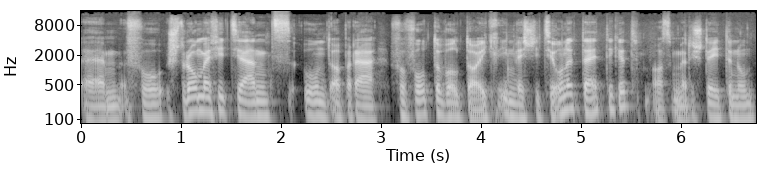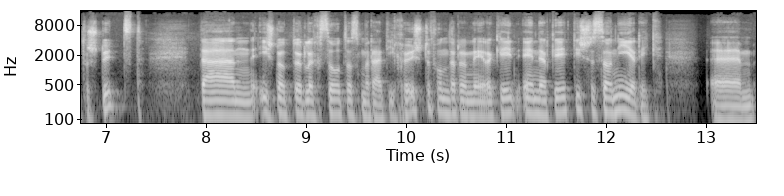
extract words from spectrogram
ähm, von Stromeffizienz und aber auch von Photovoltaik Investitionen tätigen. Also man ist dort unterstützt. Dann ist natürlich so, dass man auch die Kosten von der energetischen Sanierung ähm,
